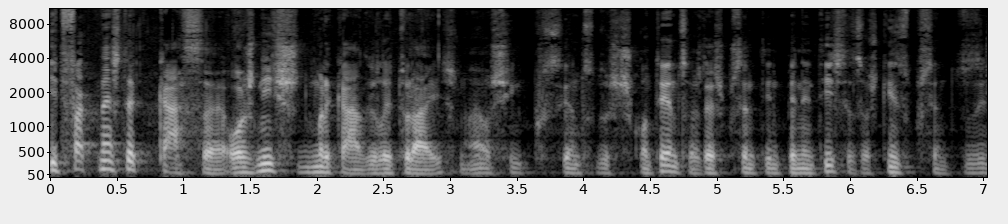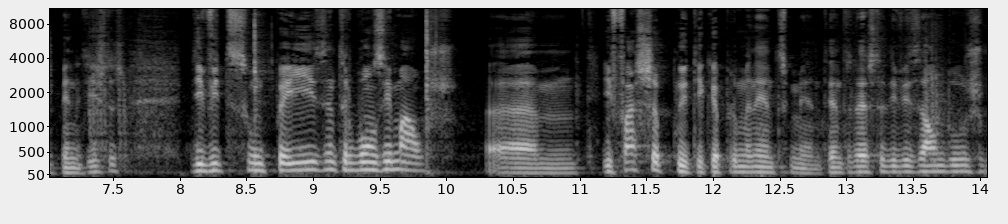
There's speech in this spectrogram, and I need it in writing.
e, de facto, nesta caça aos nichos de mercado eleitorais, não é? aos 5% dos descontentes, aos 10% de independentistas, aos 15% dos independentistas, divide-se um país entre bons e maus. Um, e faz-se a política permanentemente entre esta divisão dos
